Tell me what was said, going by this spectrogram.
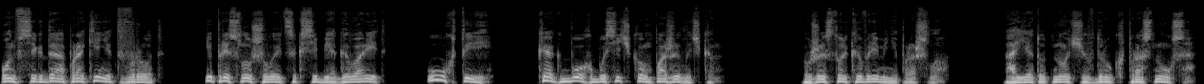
он всегда опрокинет в рот и прислушивается к себе, говорит «Ух ты! Как бог босичком по жилочкам!» Уже столько времени прошло, а я тут ночью вдруг проснулся,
